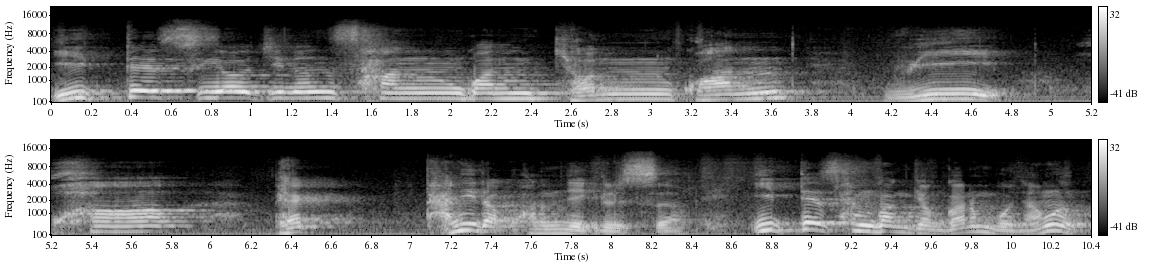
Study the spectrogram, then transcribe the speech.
이때 쓰여지는 상관, 견관, 위, 화, 백 단이라고 하는 얘기를 써요. 이때 상관, 견관은 뭐냐면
